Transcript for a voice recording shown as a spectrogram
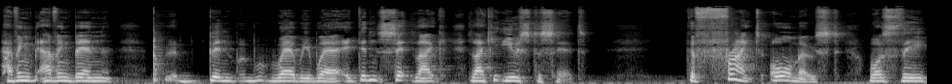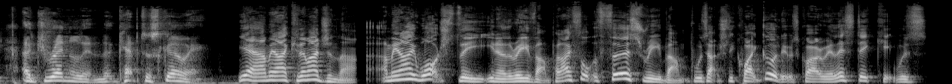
Having, having been, been where we were, it didn't sit like, like it used to sit. The fright almost was the adrenaline that kept us going. Yeah, I mean, I can imagine that. I mean, I watched the, you know, the revamp, and I thought the first revamp was actually quite good. It was quite realistic. It was,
